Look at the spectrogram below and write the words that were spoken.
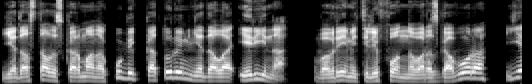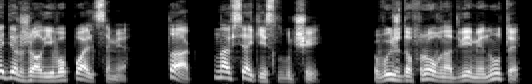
Я достал из кармана кубик, который мне дала Ирина. Во время телефонного разговора я держал его пальцами. Так, на всякий случай. Выждав ровно две минуты,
